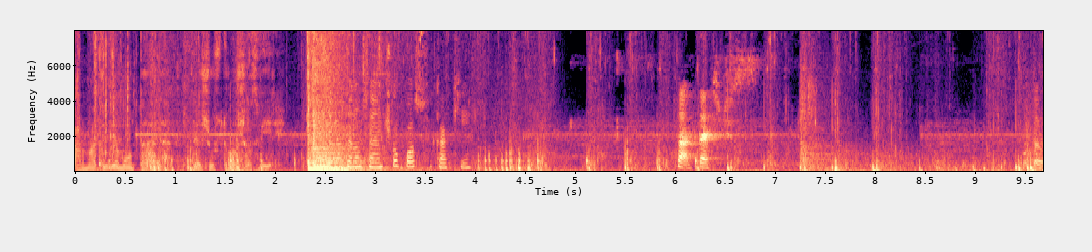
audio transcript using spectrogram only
Armadilha montada. Deixa os trouxas virem. Eu não sei onde que eu posso ficar aqui. Tá, testes. Então,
